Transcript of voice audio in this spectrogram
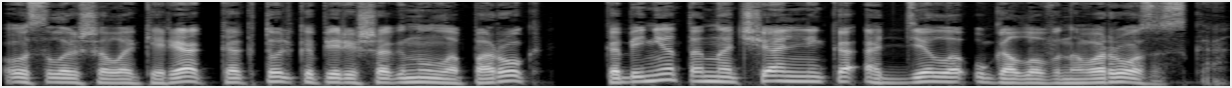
услышала Киряк, как только перешагнула порог кабинета начальника отдела уголовного розыска.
